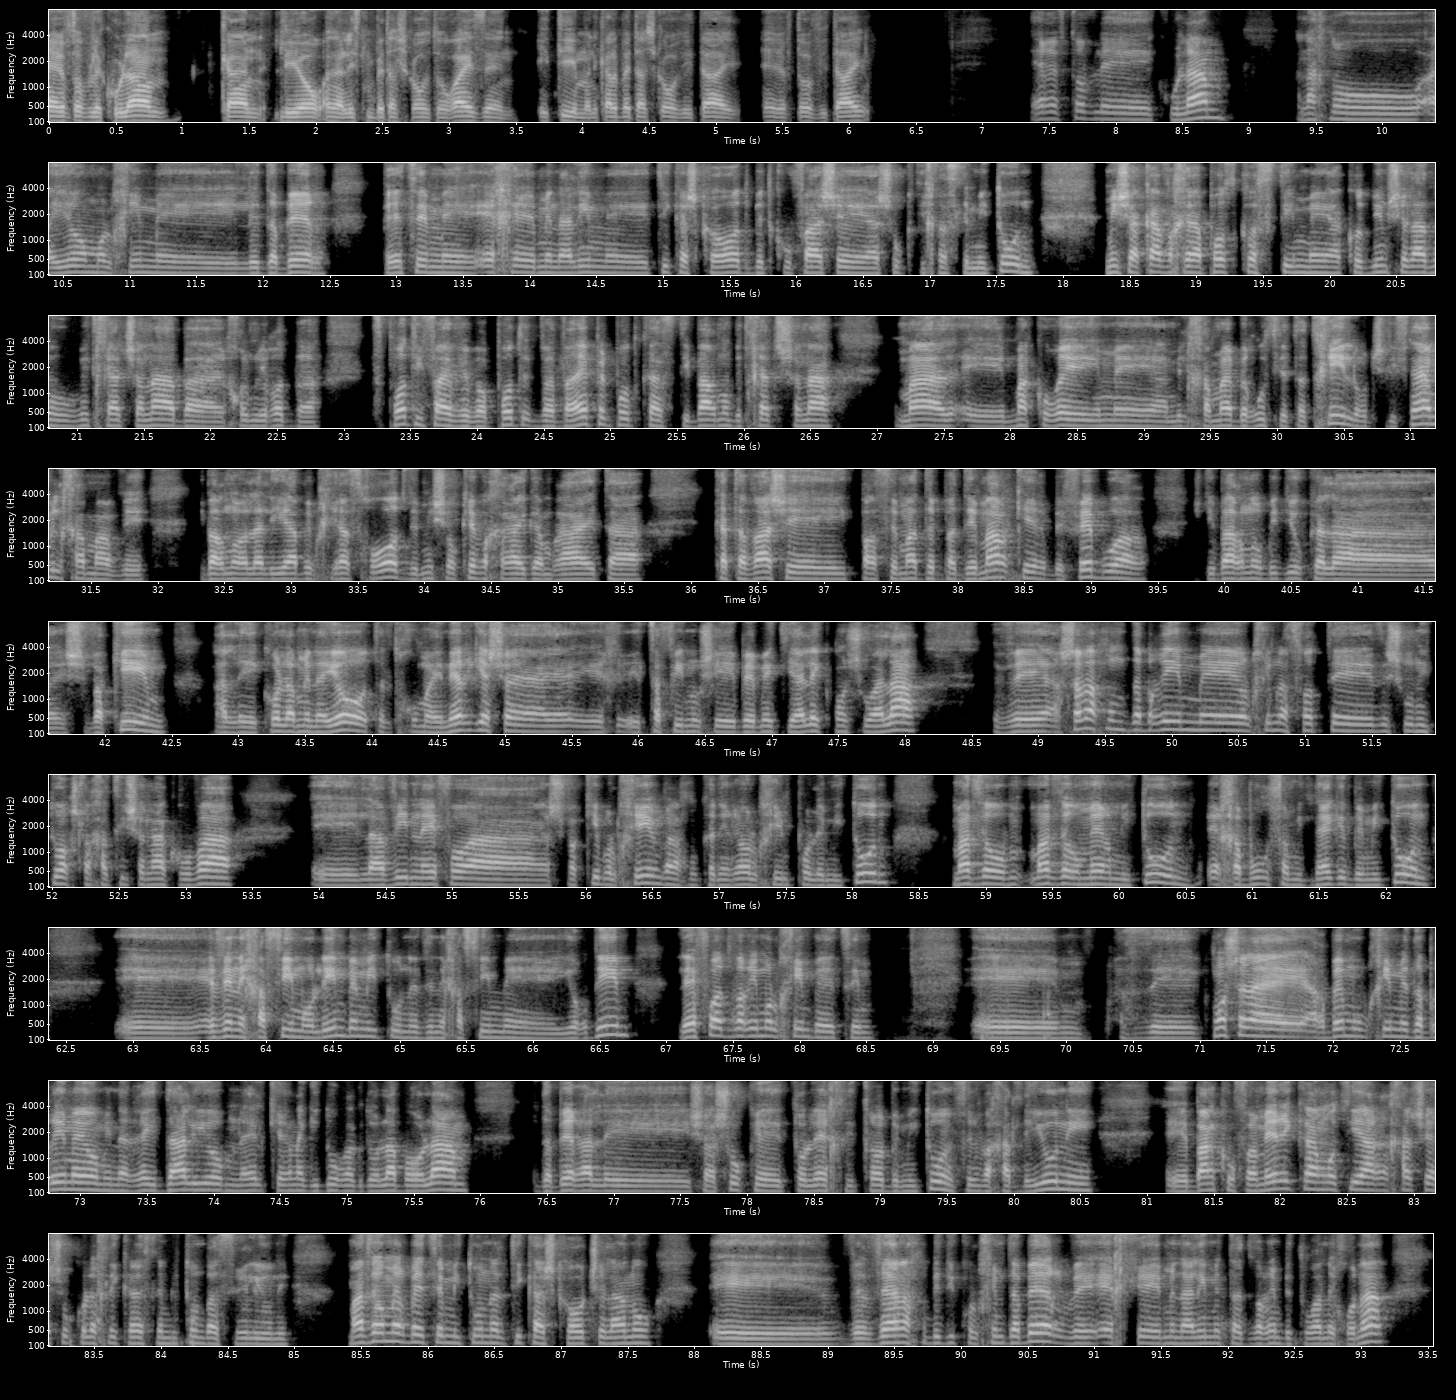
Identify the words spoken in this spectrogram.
ערב טוב לכולם, כאן ליאור, אנליסט מבית ההשקעות הורייזן, איתי מנכ"ל בית ההשקעות איתי, ערב טוב איתי. ערב טוב לכולם, אנחנו היום הולכים אה, לדבר בעצם אה, איך אה, מנהלים תיק השקעות בתקופה שהשוק נכנס למיתון. מי שעקב אחרי הפודקאסטים הקודמים שלנו מתחילת שנה יכולים לראות בספוטיפיי ובאפל פודקאסט, דיברנו בתחילת השנה מה, מה קורה אם המלחמה ברוסיה תתחיל, עוד שלפני המלחמה, ודיברנו על עלייה במחירי הסחורות, ומי שעוקב אחריי גם ראה את הכתבה שהתפרסמה בדה מרקר בפברואר, שדיברנו בדיוק על השווקים, על כל המניות, על תחום האנרגיה שצפינו שבאמת יעלה כמו שהוא עלה, ועכשיו אנחנו מדברים, הולכים לעשות איזשהו ניתוח של החצי שנה הקרובה, אה, להבין לאיפה השווקים הולכים ואנחנו כנראה הולכים פה למיתון, מה זה, מה זה אומר מיתון, איך הבורסה מתנהגת במיתון, אה, איזה נכסים עולים במיתון, איזה נכסים אה, יורדים, לאיפה הדברים הולכים בעצם. אז כמו שהרבה מומחים מדברים היום, הנה ריי דליו, מנהל קרן הגידור הגדולה בעולם, מדבר על שהשוק הולך לתלות במיתון, 21 ליוני, בנק אוף אמריקה מוציא הערכה שהשוק הולך להיכנס למיתון ב-10 ליוני. מה זה אומר בעצם מיתון על תיק ההשקעות שלנו? אה, וזה אנחנו בדיוק הולכים לדבר ואיך אה, מנהלים את הדברים בצורה נכונה.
